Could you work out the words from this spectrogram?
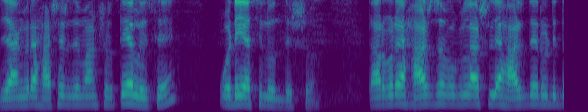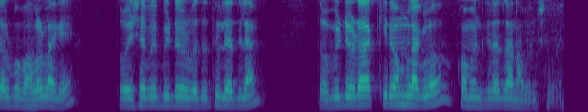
যে আঙুরে হাঁসের যে মাংসর তেল হয়েছে ওটাই আসিল উদ্দেশ্য। তারপরে হাঁস জবগুলো আসলে হাঁস দিয়ে রুটি অল্প ভালো লাগে। তো হিসাবে ভিডিওর মধ্যে তুলে দিলাম। তো ভিডিওটা কীরকম লাগল কমেন্ট করে জানাবেন সবাই।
